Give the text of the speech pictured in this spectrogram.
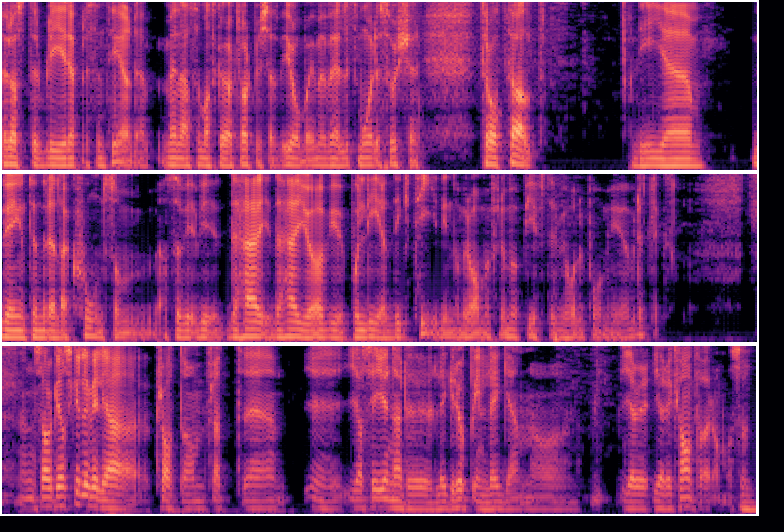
röster blir representerade. Men alltså man ska ha klart för sig att vi jobbar med väldigt små resurser. Trots allt. Vi, eh, det är ju inte en redaktion som, alltså vi, vi, det, här, det här gör vi ju på ledig tid inom ramen för de uppgifter vi håller på med i övrigt. Liksom. En sak jag skulle vilja prata om för att eh, jag ser ju när du lägger upp inläggen och gör, gör reklam för dem och så mm.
